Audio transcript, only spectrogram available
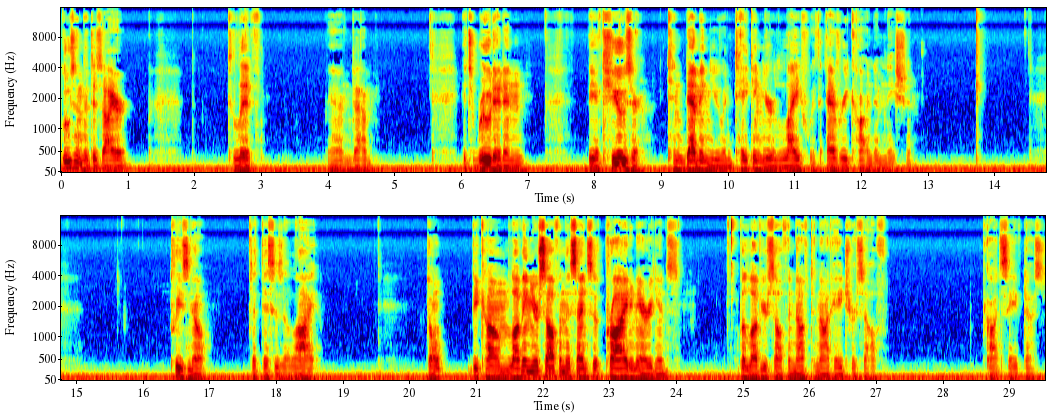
losing the desire to live. And um, it's rooted in the accuser condemning you and taking your life with every condemnation. Please know that this is a lie. Don't become loving yourself in the sense of pride and arrogance, but love yourself enough to not hate yourself. God saved us.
